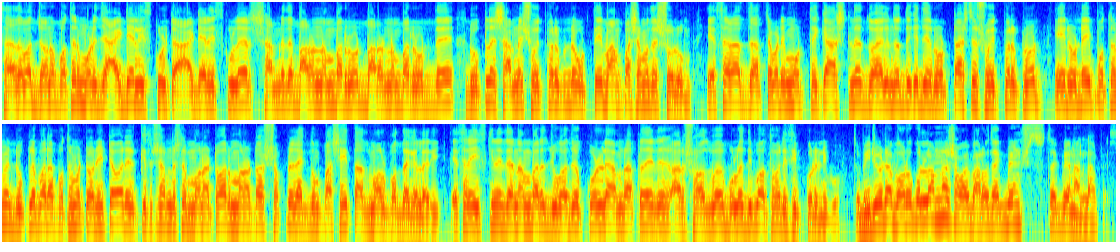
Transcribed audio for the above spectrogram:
সায়দাবাদ জনপথের মোড়ে যে আইডিয়াল স্কুলটা আইডিয়াল স্কুলের সামনে বারো নম্বর রোড বারো নম্বর রোড দিয়ে ঢুকলে সামনে শহীদ ফারুক রোডে উঠতেই বাম পাশে আমাদের শোরুম এছাড়া যাত্রাবাড়ি মোড় থেকে আসলে দয়াগঞ্জের দিকে যে রোডটা আসছে শহীদ ফারুক রোড এই রোডেই প্রথমে ঢুকলে পারা প্রথমে টনি টাওয়ার এর কিছু সামনে আসলে মনা টাওয়ার। মনা টাওয়ার শপের একদম পাশেই তাজমহল পদ্মা গ্যালারি। এছাড়া স্ক্রিনে দেওয়া নাম্বারে যোগাযোগ করলে আমরা আপনাদের আর সহজভাবে বলে দিব অথবা রিসিভ করে নিব। তো ভিডিওটা বড় করলাম না, সবাই ভালো থাকবেন, সুস্থ থাকবেন, আল্লাহ হাফেজ।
